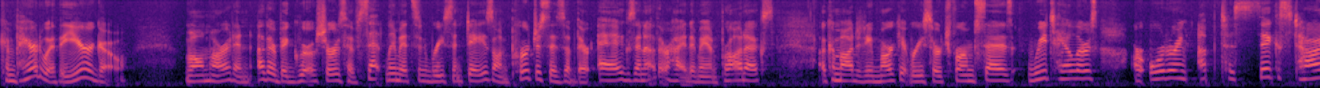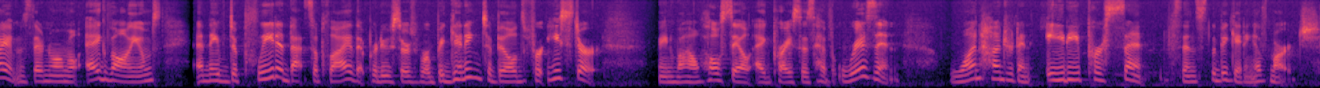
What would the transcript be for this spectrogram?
compared with a year ago. Walmart and other big grocers have set limits in recent days on purchases of their eggs and other high demand products. A commodity market research firm says retailers are ordering up to six times their normal egg volumes, and they've depleted that supply that producers were beginning to build for Easter. Meanwhile, wholesale egg prices have risen 180% since the beginning of March.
